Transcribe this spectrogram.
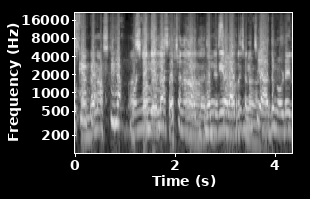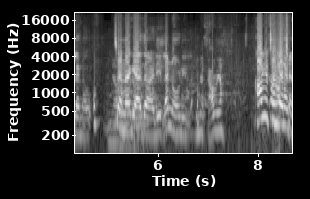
ಓಕೆ ಅಷ್ಟಿಲ್ಲ. ಚೆನ್ನಾಗಿ ಯಾವ್ದು ನೋಡೇ ಇಲ್ಲ ನಾವು. ಚೆನ್ನಾಗಿ ಯಾವ್ದು ಆಡಿಲ್ಲ ನೋಡಿಲ್ಲ. ಇನ್ನ ಕಾವ್ಯ? ಕಾವ್ಯ ಚೆನ್ನಾಗಿ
